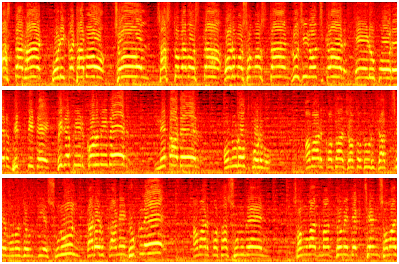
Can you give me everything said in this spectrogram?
রাস্তাঘাট, পরিকাঠামো, জল, স্বাস্থ্য ব্যবস্থা, কর্মসংস্থান, রুজি রোজগার, এর উপরের ভিত্তিতে বিজেপির কর্মীদের, নেতাদের অনুরোধ করব, আমার কথা যতদূর যাচ্ছে মনোযোগ দিয়ে শুনুন। কারোর কানে ঢুকলে আমার কথা শুনবেন। সংবাদ মাধ্যমে দেখছেন, সমাজ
